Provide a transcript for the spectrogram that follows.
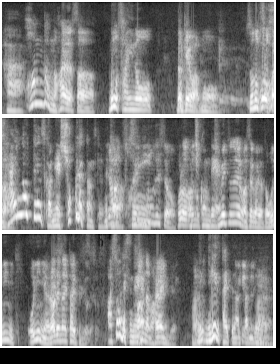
はい、判断の速さの才能だけはもう、その頃から。才能って言うんですかね、ショックだったんですけどね、いやただ、普通才能に。ですよ。これは、あの、落ち込んで鬼滅の刃の世界だと鬼に、鬼にやられないタイプですよ。そうそうそう。あ、そうですね。判断が早いんで。はいに逃げるタイプだったんで、はい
